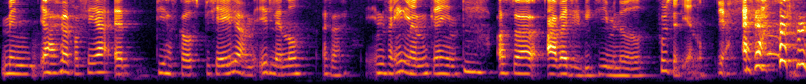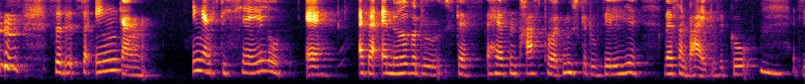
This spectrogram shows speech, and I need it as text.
men jeg har hørt fra flere, at de har skrevet speciale om et eller andet, altså inden for en eller anden gren, mm. og så arbejder de virkelig med noget fuldstændig andet. Ja. Altså, så, det, så ingen gang, ingen gang specialet af, altså er noget, hvor du skal have sådan pres på, at nu skal du vælge, hvad for en vej du vil gå. Mm. Altså,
